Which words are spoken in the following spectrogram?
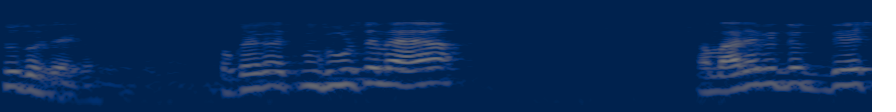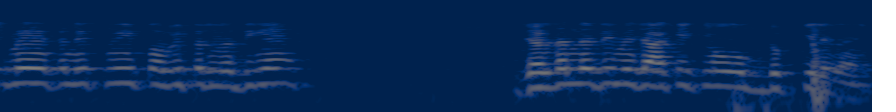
शुद्ध हो जाएगा। वो तो कहेगा, इतनी दूर से मैं आया हमारे भी देश में इतनी इतनी पवित्र नदियाँ हैं। जर्दन नदी में जाके क्यों डुबकी लगाएँ?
